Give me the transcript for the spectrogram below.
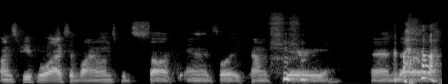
unspeakable acts of violence would suck and it's like kind of scary and uh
